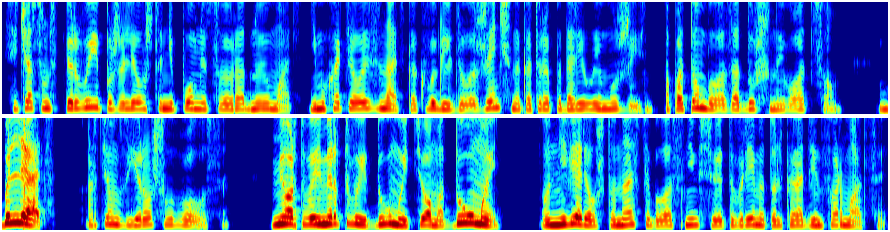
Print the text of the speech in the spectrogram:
Сейчас он впервые пожалел, что не помнит свою родную мать. Ему хотелось знать, как выглядела женщина, которая подарила ему жизнь, а потом была задушена его отцом. Блять! Артем взъерошил волосы. «Мертвые мертвы! Думай, Тёма, думай!» Он не верил, что Настя была с ним все это время только ради информации.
